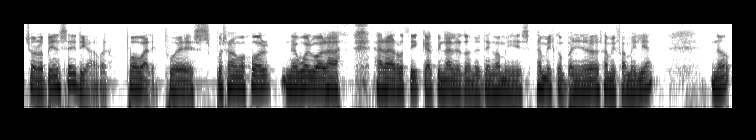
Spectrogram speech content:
se lo piense y diga, bueno, pues vale, pues, pues a lo mejor me vuelvo a la, a la Rosy, que al final es donde tengo a mis, a mis compañeros, a mi familia, ¿no?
